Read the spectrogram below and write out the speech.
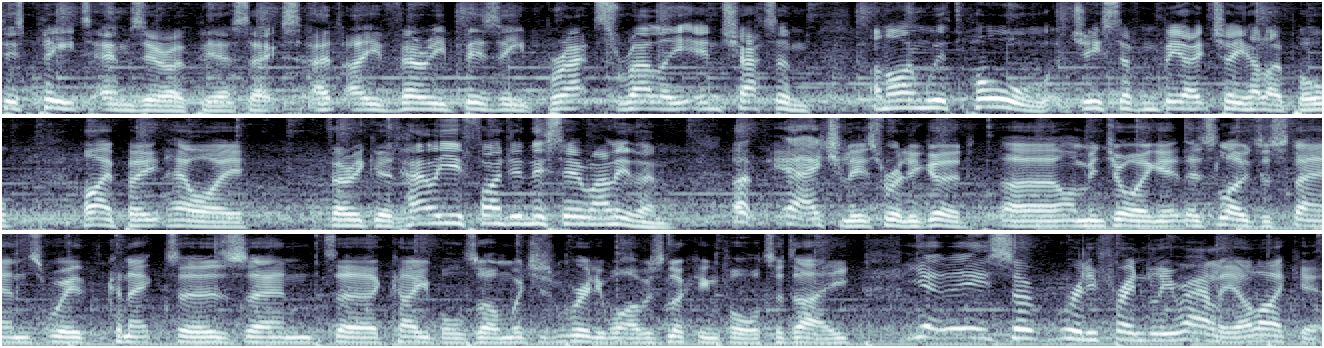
is Pete M0PSX at a very busy BRATS rally in Chatham, and I'm with Paul, G7BHE. Hello, Paul. Hi, Pete. How are you? Very good. How are you finding this here rally then? Uh, yeah, actually, it's really good. Uh, I'm enjoying it. There's loads of stands with connectors and uh, cables on, which is really what I was looking for today. Yeah, it's a really friendly rally. I like it.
